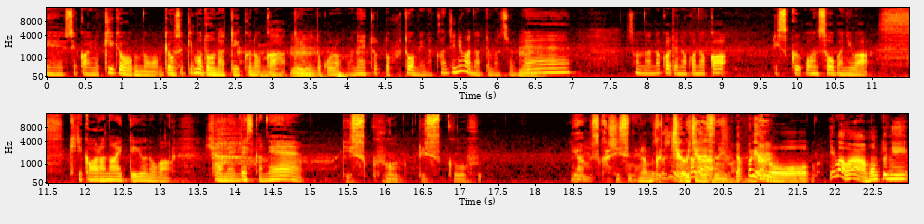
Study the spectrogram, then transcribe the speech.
えー、世界の企業の業績もどうなっていくのかっていうところもね、ちょっと不透明な感じにはなってますよね、うん、そんな中でなかなかリスクオン相場には切り替わらないっていうのが表面ですかね。リスクオンリスクオフ。いや難しいですね。難しいですぐちゃですねやっぱりあの今は本当に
